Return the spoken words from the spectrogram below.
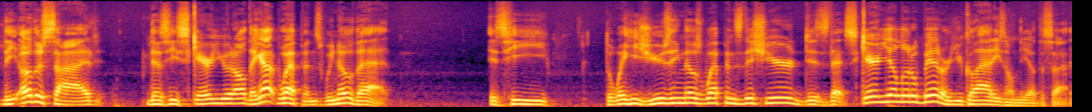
the other side, does he scare you at all? They got weapons. We know that. Is he the way he's using those weapons this year? Does that scare you a little bit? Or are you glad he's on the other side?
